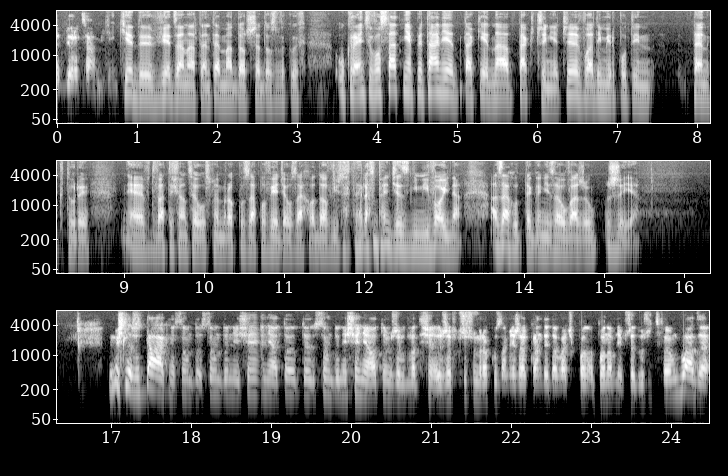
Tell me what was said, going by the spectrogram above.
e, biorcami. Kiedy wiedza na ten temat dotrze do zwykłych Ukraińców? Ostatnie pytanie takie na tak czy nie. Czy Władimir Putin ten, który e, w 2008 roku zapowiedział Zachodowi, że teraz będzie z nimi wojna, a Zachód tego nie zauważył, żyje. Myślę, że tak. No są, są, doniesienia, to, to są doniesienia o tym, że w, 2000, że w przyszłym roku zamierza kandydować, ponownie przedłużyć swoją władzę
